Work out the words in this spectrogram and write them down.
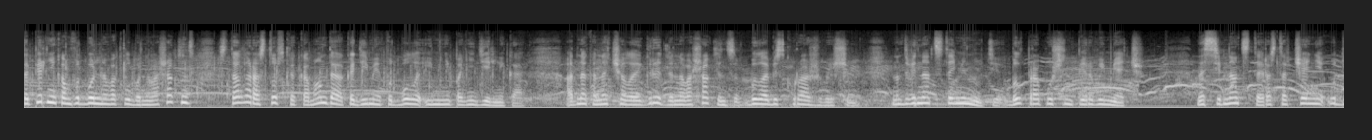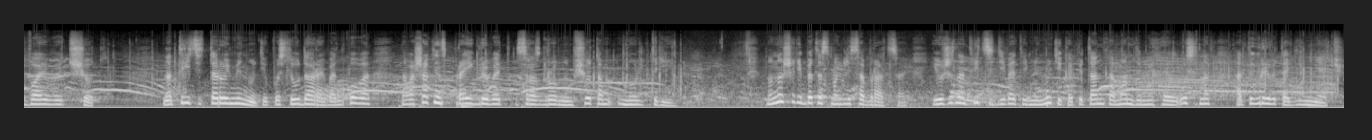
Соперником футбольного клуба «Новошахтинск» стала ростовская команда Академии футбола имени Понедельника. Однако начало игры для новошахтинцев было обескураживающим. На 12-й минуте был пропущен первый мяч. На 17-й ростовчане удваивают счет. На 32-й минуте после удара Иванкова Новошахтинск проигрывает с разгромным счетом 0-3. Но наши ребята смогли собраться, и уже на 39-й минуте капитан команды Михаил Осинов отыгрывает один мяч.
